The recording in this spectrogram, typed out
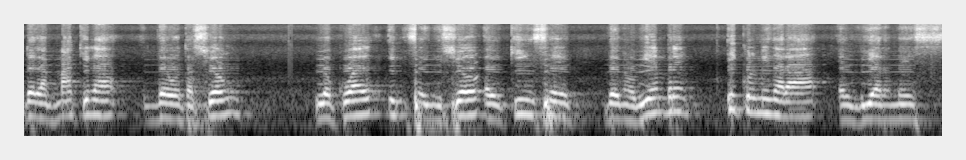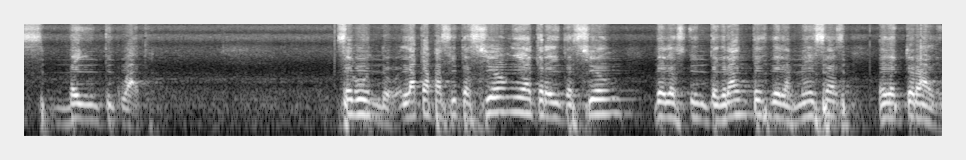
de las máquinas de votación, lo cual se inició el 15 de noviembre y culminará el viernes 24. Segundo, la capacitación y acreditación de los integrantes de las mesas electorales.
